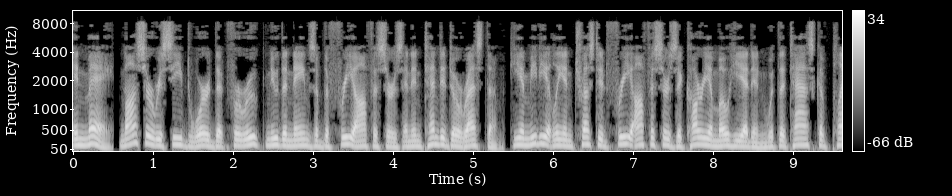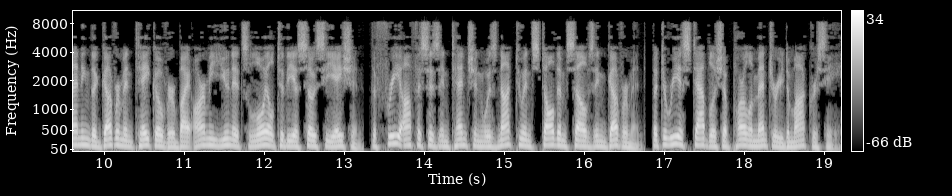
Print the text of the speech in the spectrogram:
In May, Nasser received word that Farouk knew the names of the free officers and intended to arrest them. He immediately entrusted free officer Zakaria Mohieddin with the task of planning the government takeover by army units loyal to the association. The free officers' intention was not to install themselves in government, but to re-establish a parliamentary democracy.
